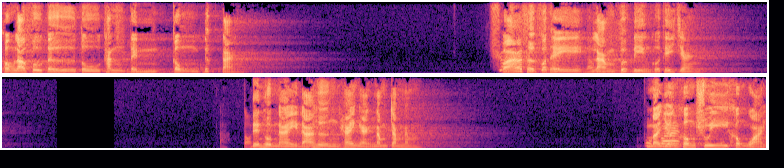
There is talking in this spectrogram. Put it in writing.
Khổng lão phu tử tu thanh tịnh, công đức tạng. Quả thực có thể làm phước điền của thế gian. Đến hôm nay đã hơn 2.500 năm. Mà vẫn không suy không hoại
